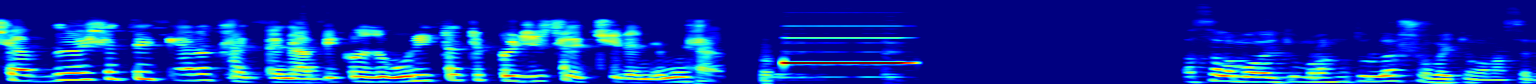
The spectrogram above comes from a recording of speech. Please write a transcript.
শাবনুরের সাথে কেন থাকবে না বিকজ উনি তো একটা প্রডিউসার ছিলেন এবং আসসালামু আলাইকুম রহমতুল্লাহ সবাই কেমন আছেন?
